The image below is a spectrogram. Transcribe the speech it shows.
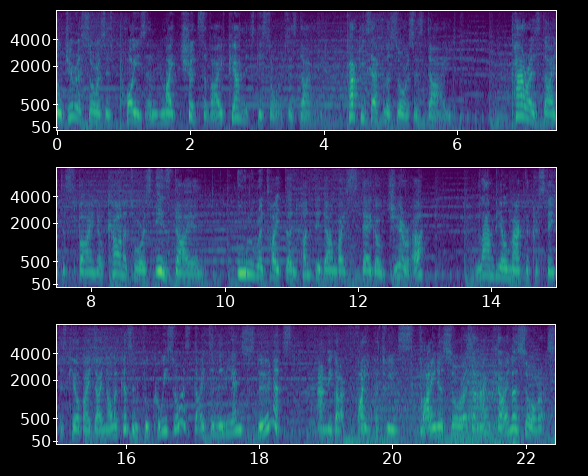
Gojirasaurus is poisoned, might should survive. Piatnitskysaurus has died. Pachycephalosaurus has died. Paras died to Spino. Carnotaurus is dying. Olorotitan hunted down by Stegojira. Lambio Magnacrustatus killed by Deinonychus and Fukuisaurus died to Liliensternus. And we got a fight between Spinosaurus and Ankylosaurus.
